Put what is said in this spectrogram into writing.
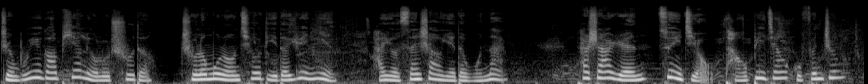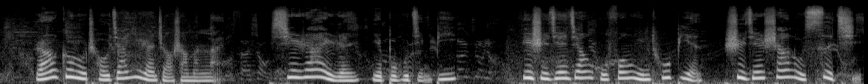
整部预告片流露出的。除了慕容秋迪的怨念，还有三少爷的无奈。他杀人、醉酒、逃避江湖纷争，然而各路仇家依然找上门来，昔日爱人也步步紧逼。一时间，江湖风云突变，世间杀戮四起。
